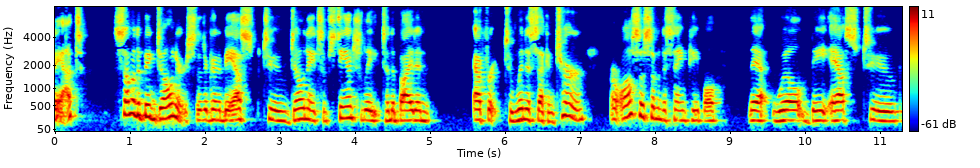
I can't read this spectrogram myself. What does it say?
that some of the big donors that are going to be asked to donate substantially to the Biden effort to win a second term are also some of the same people that will be asked to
